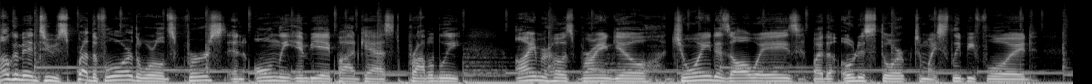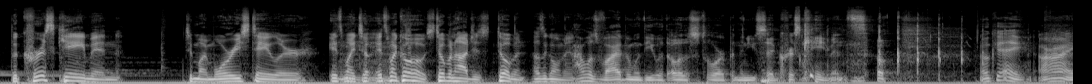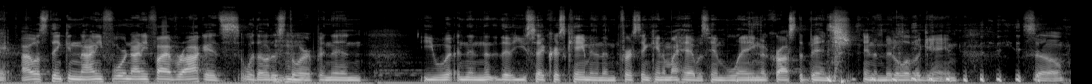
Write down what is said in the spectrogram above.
Welcome into Spread the Floor, the world's first and only NBA podcast, probably. I'm your host, Brian Gill, joined as always by the Otis Thorpe to my Sleepy Floyd, the Chris Kaman to my Maurice Taylor. It's my to- it's my co-host, Tobin Hodges. Tobin, how's it going, man? I was vibing with you with Otis Thorpe, and then you said Chris Kaman. So, okay, all right. I was thinking 94, 95 Rockets with Otis Mm-hmm. Thorpe, and then you w- and then the, the, you said Chris Kaman, and then the first thing came to my head was him laying across the bench in the middle of a game. So,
